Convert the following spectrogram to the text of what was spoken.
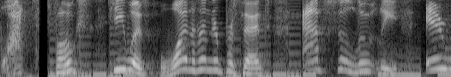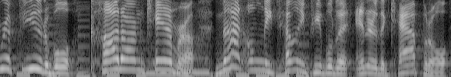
What? Folks, he was 100% absolutely irrefutable caught on camera, not only telling people to enter the Capitol,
